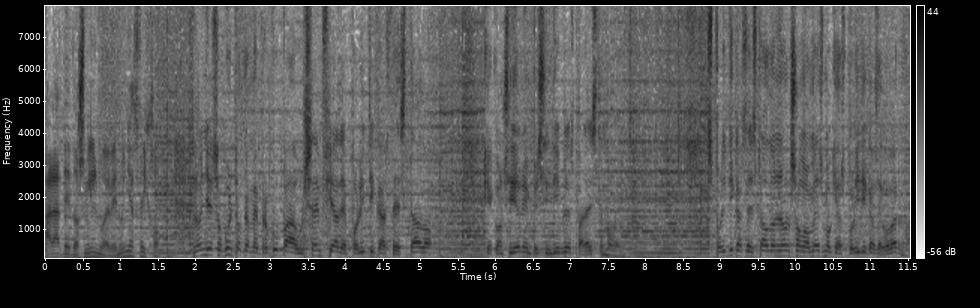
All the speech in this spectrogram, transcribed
a la de 2009. Núñez Feijo. No es oculto que me preocupa la ausencia de políticas de Estado que considero imprescindibles para este momento. As políticas de Estado non son o mesmo que as políticas de goberno.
